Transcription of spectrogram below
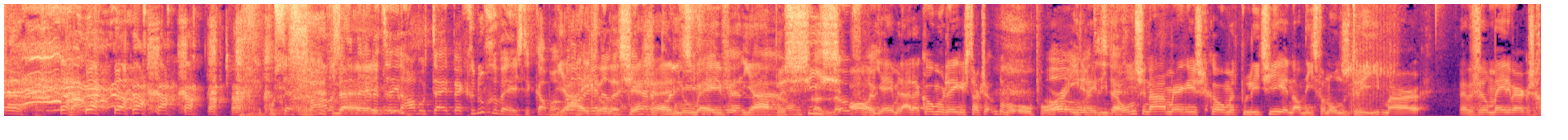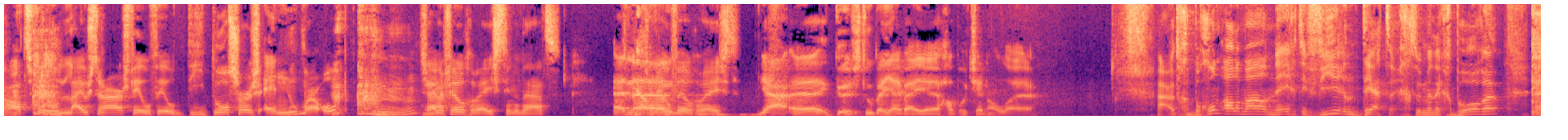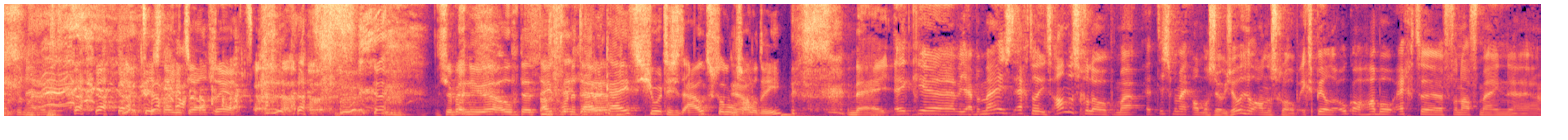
De procesverbalen zijn er in het hele Habbo-tijdperk genoeg geweest. Ik kan me ook wel Ja, ik herinneren wil dat het je naar de zeggen. politie Noem even. en, ja, eh, precies. Oh jee, maar nou, daar komen we denk ik straks ook nog wel op hoor. Oh, Iedereen die bij echt- ons in aanmerking is gekomen met politie. En dan niet van ons drie, maar hebben veel medewerkers gehad. Veel luisteraars, veel, veel DDoS'ers en noem maar op. Zijn er veel geweest, inderdaad. En Er zijn ehm, heel veel geweest. ja, eh Gust, hoe ben jij bij eh Habbo Channel? Nou, het begon allemaal in 1934. Toen ben ik geboren. En toen heb ik... het is dat je het zelf zegt. Dus je bent nu eh, over de Even 80, voor de eh, duidelijkheid. Sjoerd is het oudst van ons Ja. alle drie. Nee, ik, eh, ja, bij mij is het echt wel iets anders gelopen. Maar het is bij mij allemaal sowieso heel anders gelopen. Ik speelde ook al Habbo echt eh, vanaf, mijn, eh,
